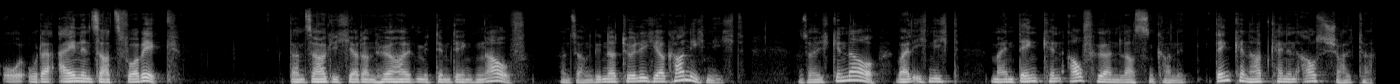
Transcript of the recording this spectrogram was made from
oder einen Satz vorweg, dann sage ich ja, dann hör halt mit dem Denken auf. Dann sagen die natürlich, ja, kann ich nicht. Dann sage ich genau, weil ich nicht mein Denken aufhören lassen kann. Denken hat keinen Ausschalter.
